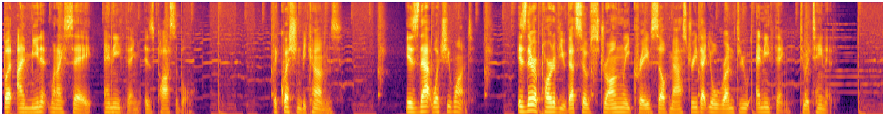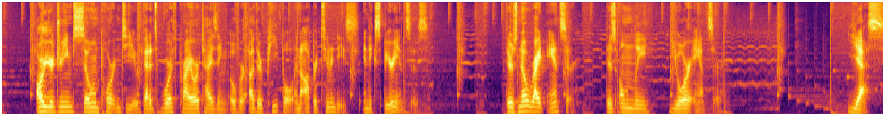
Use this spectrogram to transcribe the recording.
but I mean it when I say anything is possible. The question becomes Is that what you want? Is there a part of you that so strongly craves self mastery that you'll run through anything to attain it? Are your dreams so important to you that it's worth prioritizing over other people and opportunities and experiences? There's no right answer, there's only your answer. Yes,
